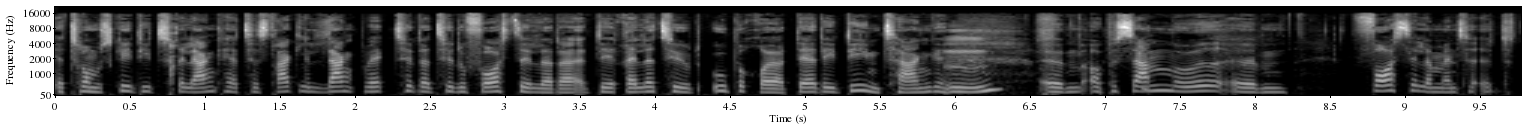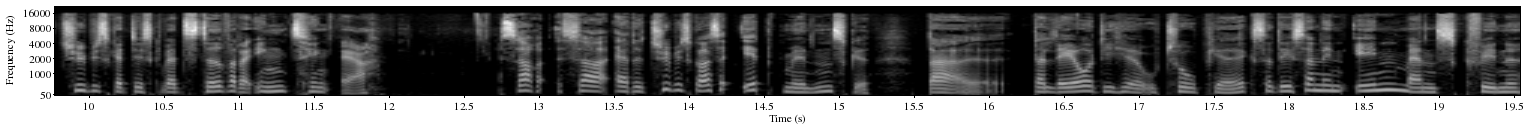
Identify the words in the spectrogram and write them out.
Jeg tror måske, at dit Sri Lanka er tilstrækkeligt langt væk til dig, til du forestiller dig, at det er relativt uberørt. Der er det i din tanke. Mm. Øhm, og på samme måde øhm, forestiller man sig typisk, at det skal være et sted, hvor der ingenting er. Så, så er det typisk også et menneske, der, der laver de her utopier. Ikke? Så det er sådan en enmandskvinde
